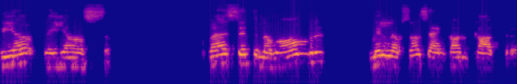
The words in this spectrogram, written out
bienveillance. 27 novembre 1954.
